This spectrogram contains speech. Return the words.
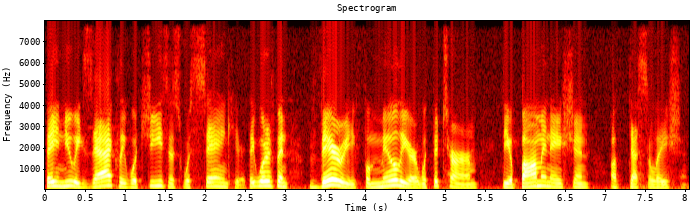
They knew exactly what Jesus was saying here. They would have been very familiar with the term the abomination of desolation.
